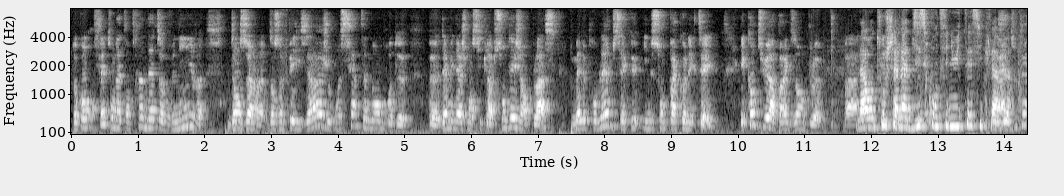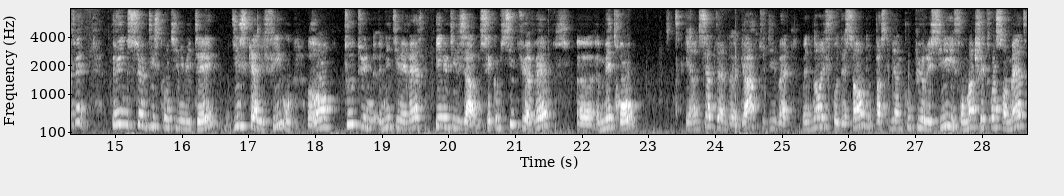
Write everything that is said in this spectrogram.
Donc en fait, on est en train d'intervenir dans un, dans un paysage où un certain nombre euh, d'aménagements cyclables sont déjà en place, mais le problème, c'est qu'ils ne sont pas connectés. Et quand tu as, par exemple... Bah, Là, on touche à la discontinuité cyclable. tout à fait une seule discontinuité disqualifie ou rend toute une, un itinéraire inutilisable. C'est comme si tu avais euh, un métro et à une certaine gare, tu dis ben, maintenant il faut descendre parce qu'il y a une coupure ici, il faut marcher 300 mètres,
